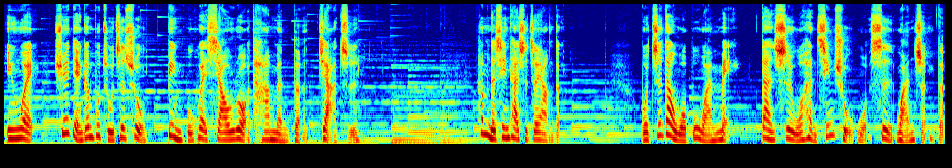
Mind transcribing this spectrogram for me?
因为缺点跟不足之处。并不会削弱他们的价值。他们的心态是这样的：我知道我不完美，但是我很清楚我是完整的。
